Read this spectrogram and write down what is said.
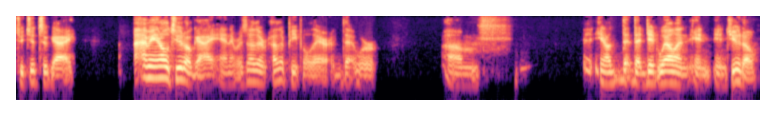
jiu-jitsu guy. I mean, an old judo guy, and there was other other people there that were, um, you know, that, that did well in in, in judo.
